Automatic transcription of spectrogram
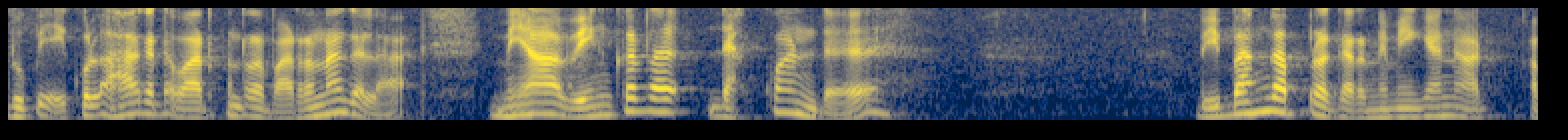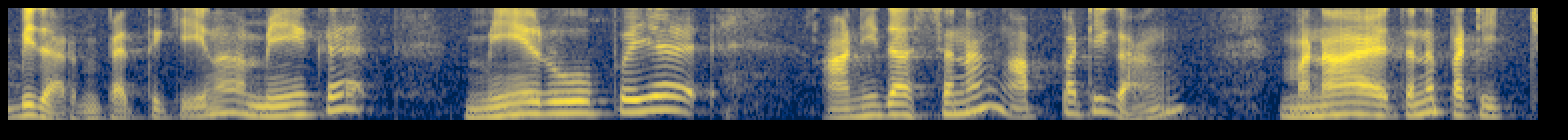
රූපේ 11කට වර්ණන වර්ණගලා මෙයා වෙන්කට දක්වන්න විභංග ප්‍රකරණ. මේ කියන්නේ අභිධර්ම පැත්ත කියනවා. මේක මේ රූපය අනිදස්සනං අපපටිගං මනායතන පටිච්ච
